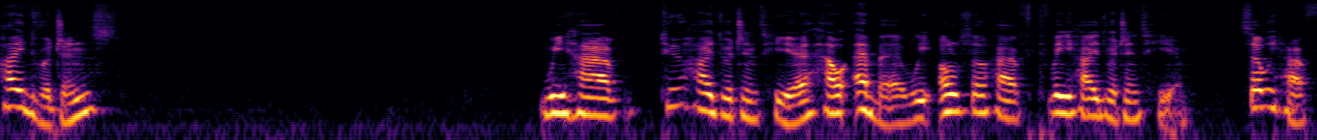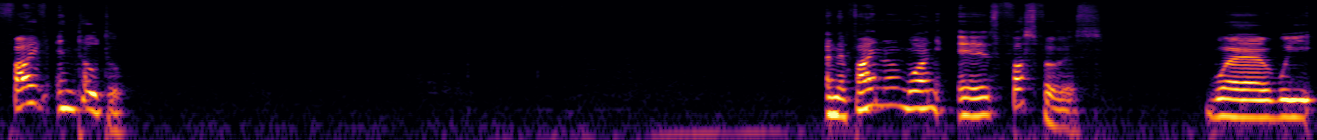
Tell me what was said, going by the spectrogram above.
Hydrogens, we have 2 hydrogens here, however, we also have 3 hydrogens here. So we have 5 in total. And the final one is phosphorus, where we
